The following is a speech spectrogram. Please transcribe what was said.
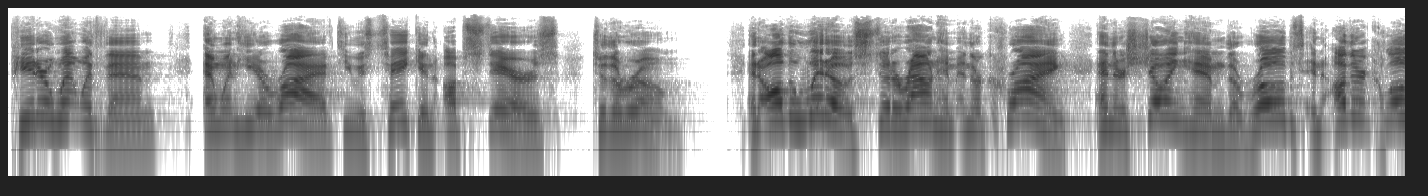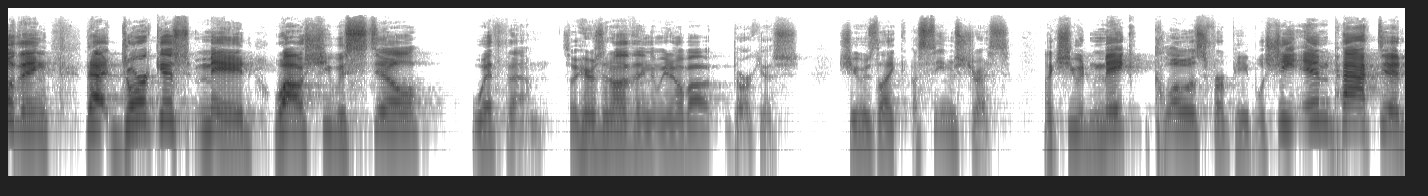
Peter went with them, and when he arrived, he was taken upstairs to the room. And all the widows stood around him, and they're crying, and they're showing him the robes and other clothing that Dorcas made while she was still with them. So here's another thing that we know about Dorcas she was like a seamstress. Like she would make clothes for people. She impacted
